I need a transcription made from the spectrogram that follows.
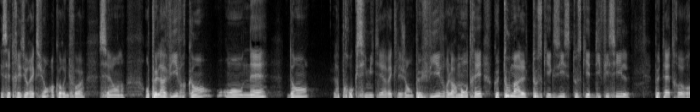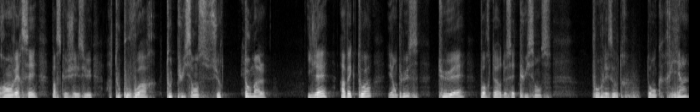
Et cette résurrection, encore une fois, on, on peut la vivre quand on est dans la proximité avec les gens. On peut vivre, leur montrer que tout mal, tout ce qui existe, tout ce qui est difficile peut être renversé parce que Jésus a tout pouvoir, toute puissance sur tout mal. Il est avec toi et en plus, tu es porteur de cette puissance pour les autres. Donc rien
